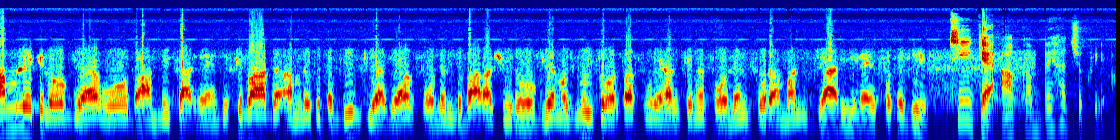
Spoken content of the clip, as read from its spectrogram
अमले के लोग जो है वो धांधली कर रहे हैं। जिसके बाद अमले को तब्दील किया गया और पोलिंग दोबारा शुरू हो गया। मजमू तौर पर पूरे हल्के में पोलिंग पुरमन जारी है इस वक्त। जी। ठीक है, आपका बेहद शुक्रिया।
